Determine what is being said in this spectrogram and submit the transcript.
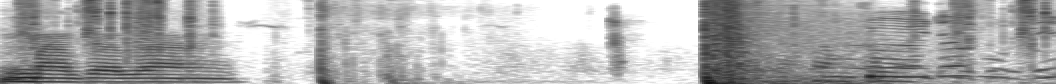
Məzələn. Köyde vurdu.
